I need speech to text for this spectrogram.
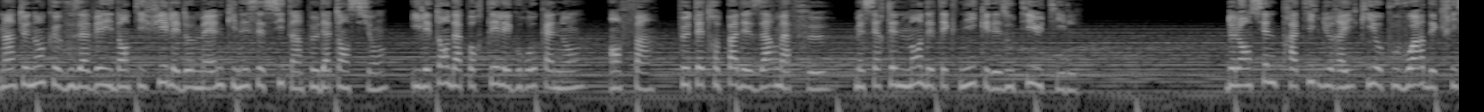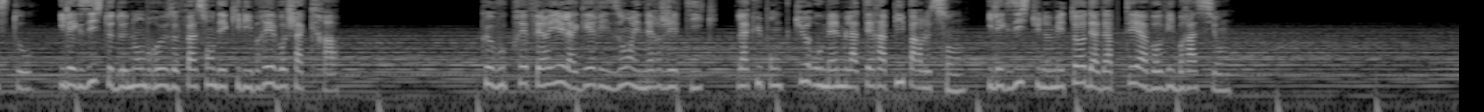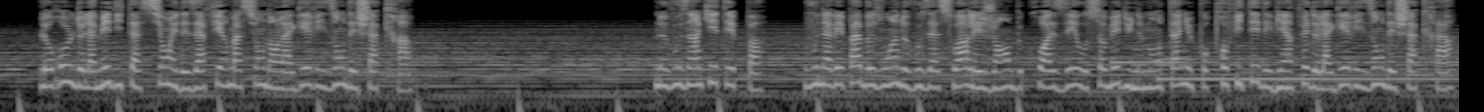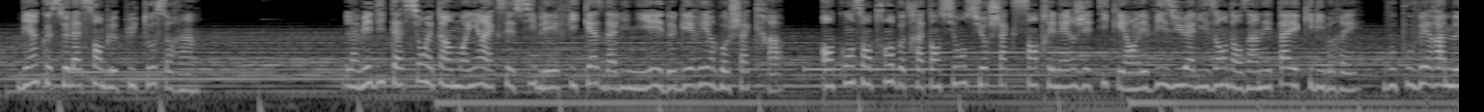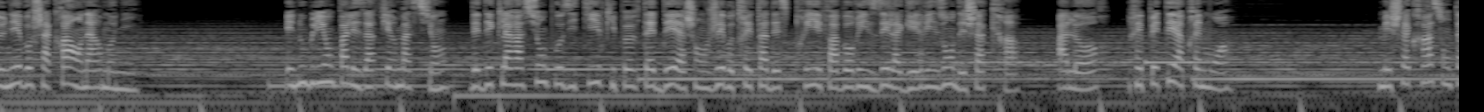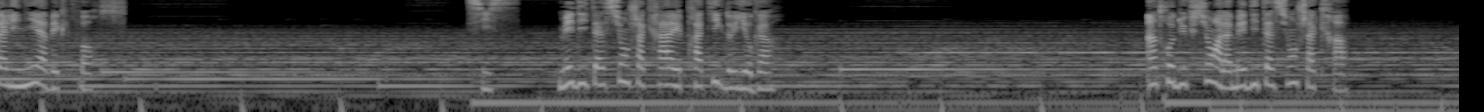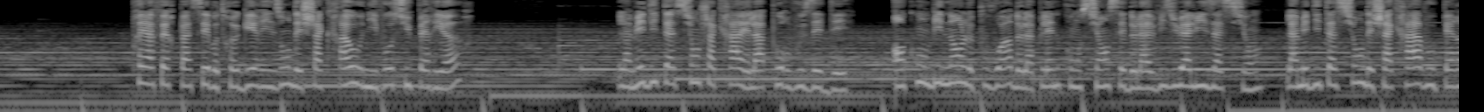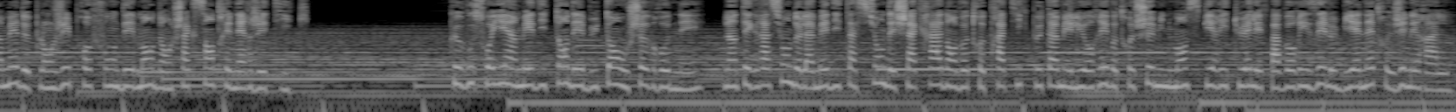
Maintenant que vous avez identifié les domaines qui nécessitent un peu d'attention, il est temps d'apporter les gros canons, enfin, peut-être pas des armes à feu, mais certainement des techniques et des outils utiles. De l'ancienne pratique du Reiki au pouvoir des cristaux. Il existe de nombreuses façons d'équilibrer vos chakras. Que vous préfériez la guérison énergétique, l'acupuncture ou même la thérapie par le son, il existe une méthode adaptée à vos vibrations. Le rôle de la méditation et des affirmations dans la guérison des chakras. Ne vous inquiétez pas. Vous n'avez pas besoin de vous asseoir les jambes croisées au sommet d'une montagne pour profiter des bienfaits de la guérison des chakras, bien que cela semble plutôt serein. La méditation est un moyen accessible et efficace d'aligner et de guérir vos chakras. En concentrant votre attention sur chaque centre énergétique et en les visualisant dans un état équilibré, vous pouvez ramener vos chakras en harmonie. Et n'oublions pas les affirmations, des déclarations positives qui peuvent aider à changer votre état d'esprit et favoriser la guérison des chakras. Alors, répétez après moi. Mes chakras sont alignés avec force. 6. Méditation chakra et pratique de yoga. Introduction à la méditation chakra. À faire passer votre guérison des chakras au niveau supérieur? La méditation chakra est là pour vous aider. En combinant le pouvoir de la pleine conscience et de la visualisation, la méditation des chakras vous permet de plonger profondément dans chaque centre énergétique. Que vous soyez un méditant débutant ou chevronné, l'intégration de la méditation des chakras dans votre pratique peut améliorer votre cheminement spirituel et favoriser le bien-être général.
